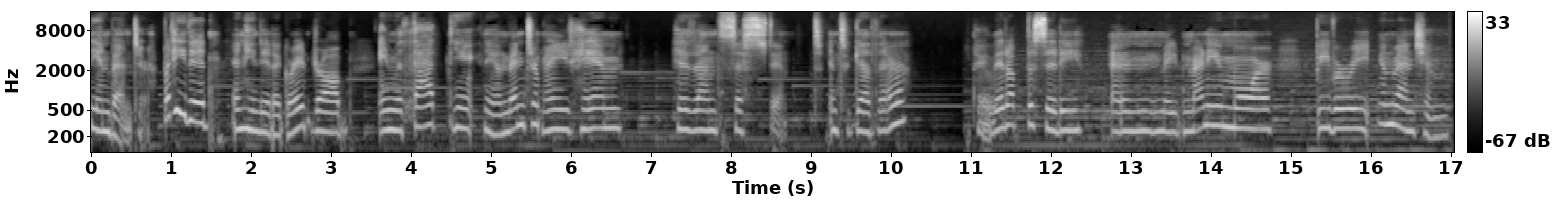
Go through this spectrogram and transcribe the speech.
the inventor, but he did, and he did a great job. And with that, the, the inventor made him his assistant. And together, they lit up the city and made many more beavery inventions.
